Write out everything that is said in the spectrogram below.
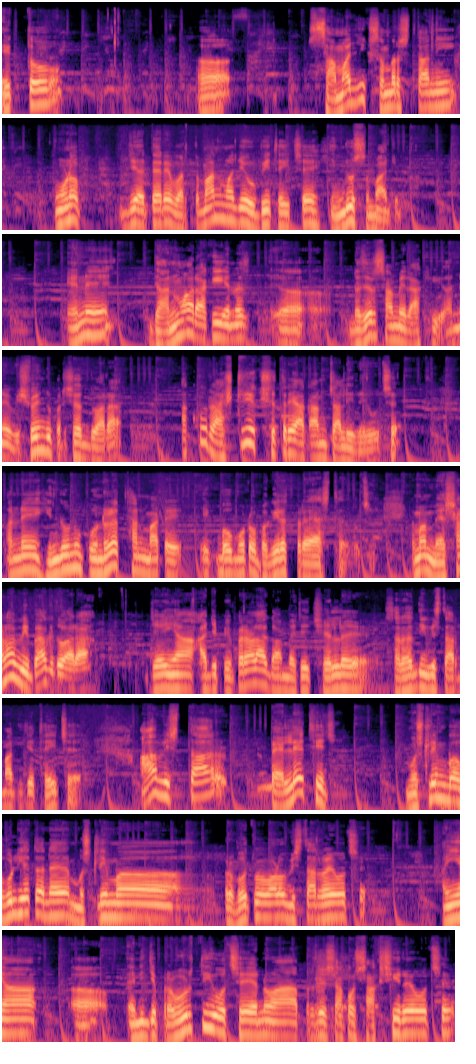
એક તો સામાજિક સમરસતાની ઉણપ જે અત્યારે વર્તમાનમાં જે ઊભી થઈ છે હિન્દુ સમાજમાં, એને ધ્યાનમાં રાખી એને નજર સામે રાખી અને વિશ્વ હિન્દુ પરિષદ દ્વારા આખું રાષ્ટ્રીય ક્ષેત્રે આ કામ ચાલી રહ્યું છે અને હિન્દુનું પુનરુત્થાન માટે એક બહુ મોટો ભગીરથ પ્રયાસ થયો છે. એમાં મહેસાણા વિભાગ દ્વારા જે અહીંયા આજે પીપરાળા ગામેથી છેલ્લે સરહદી વિસ્તારમાંથી જે થઈ છે આ વિસ્તાર પહેલેથી જ મુસ્લિમ બહુલિયત અને મુસ્લિમ પ્રભુત્વવાળો વિસ્તાર રહ્યો છે. અહીંયા એની જે પ્રવૃત્તિઓ છે, એનો આ પ્રદેશ આખો સાક્ષી રહ્યો છે.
